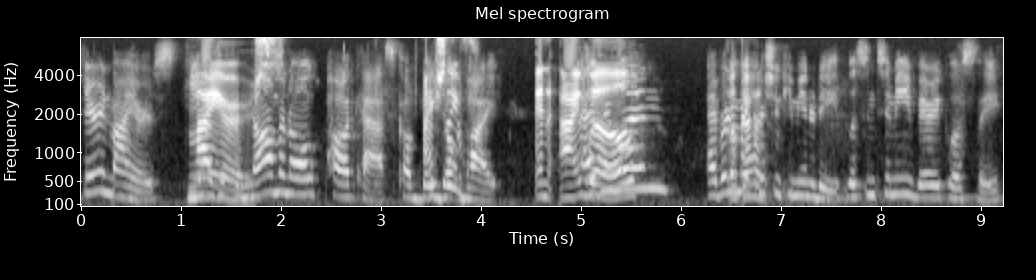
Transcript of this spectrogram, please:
Jaron Myers. He has a phenomenal podcast called They Actually, Don't Bite. And I will. Everyone, everyone Oh, in my ahead. Christian community, listen to me very closely.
